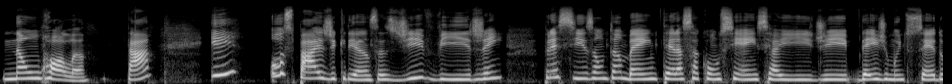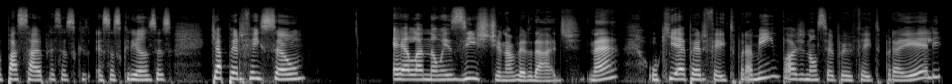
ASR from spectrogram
não rola, tá? E os pais de crianças de virgem precisam também ter essa consciência aí de, desde muito cedo, passar para essas, essas crianças que a perfeição ela não existe, na verdade, né? O que é perfeito para mim pode não ser perfeito para ele,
